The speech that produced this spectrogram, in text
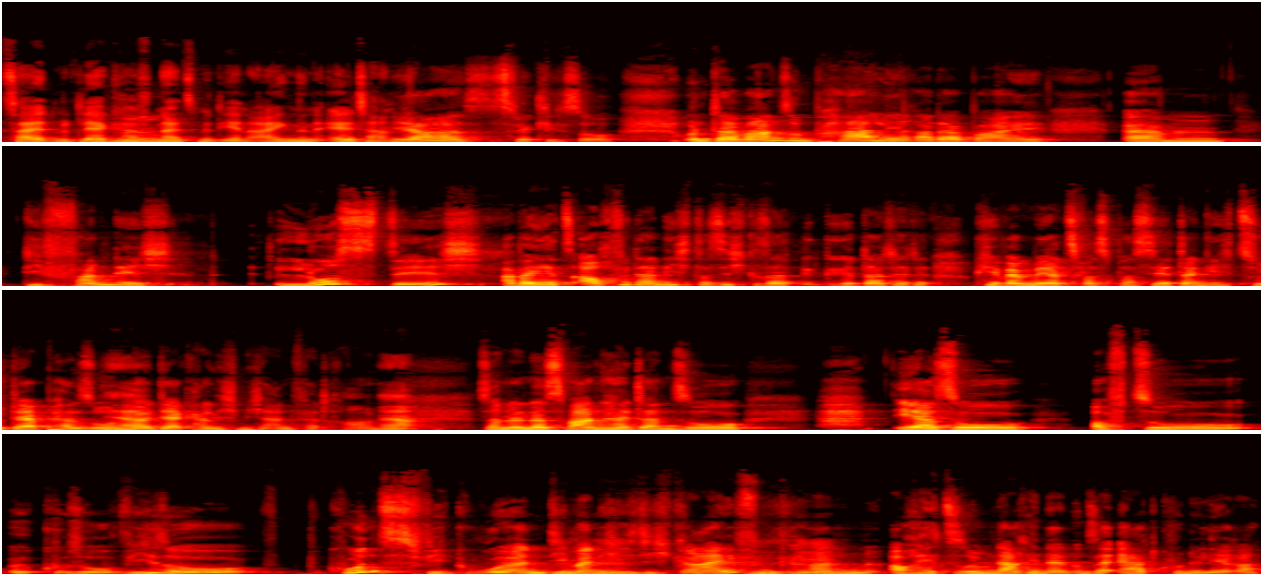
Zeit mit Lehrkräften als mit ihren eigenen Eltern. Mhm. Ja, es ist wirklich so. Und da waren so ein paar Lehrer dabei, ähm, die fand ich lustig, aber jetzt auch wieder nicht, dass ich gesagt, gedacht hätte, okay, wenn mir jetzt was passiert, dann gehe ich zu der Person, Ja. weil der kann ich mich anvertrauen. Ja. Sondern das waren halt dann so, eher so, oft so, äh, so wie so Kunstfiguren, die Mhm. man nicht richtig greifen kann. Auch jetzt so im Nachhinein, unser Erdkundelehrer,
